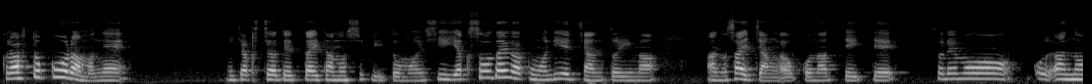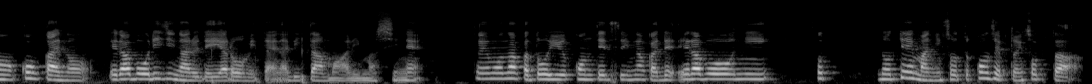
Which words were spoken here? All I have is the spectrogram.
クラフトコーラもね、めちゃくちゃ絶対楽しいと思うし、薬草大学もりえちゃんと今、あの、さえちゃんが行っていて、それも、あの、今回の選ぶオリジナルでやろうみたいなリターンもありますしね。それもなんかどういうコンテンツになんかで選ぼうに、のテーマに沿った、コンセプトに沿った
